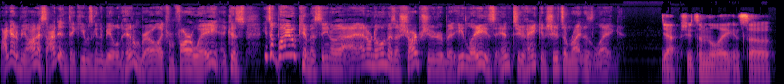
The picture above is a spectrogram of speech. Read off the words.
I got to be honest, I didn't think he was going to be able to hit him, bro. Like from far away, because he's a biochemist. You know, I, I don't know him as a sharpshooter, but he lays into Hank and shoots him right in his leg. Yeah, shoots him in the leg, and so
